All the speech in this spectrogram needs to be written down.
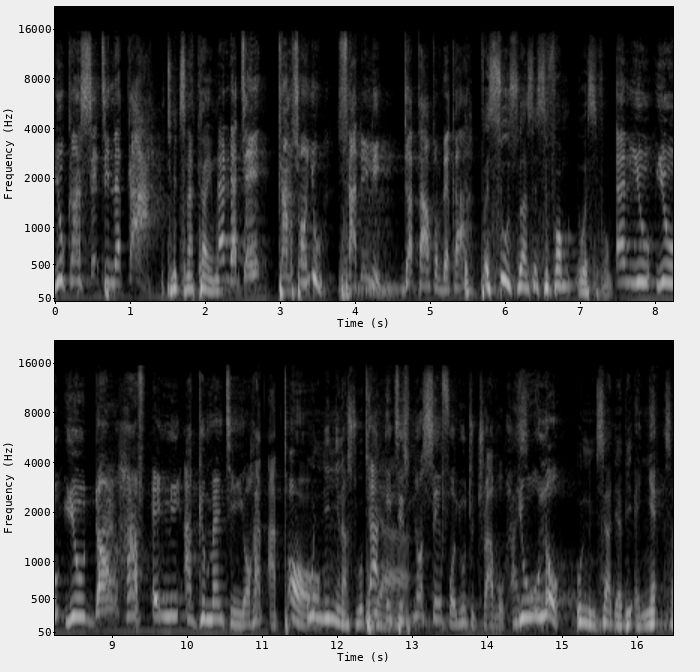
You can sit in the car wotumi tena kaa mu and the thing comes on you. Suddenly, get out of the car. siw so ase si fam na wasi fam And you you you don't have any argument in your heart at all that it is not safe for you to travel. You will know. wonim sɛ adeɛ bi ɛnyɛ sɛ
